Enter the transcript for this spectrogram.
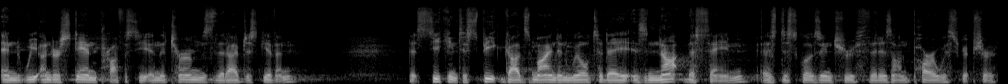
and we understand prophecy in the terms that I've just given, that seeking to speak God's mind and will today is not the same as disclosing truth that is on par with Scripture,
